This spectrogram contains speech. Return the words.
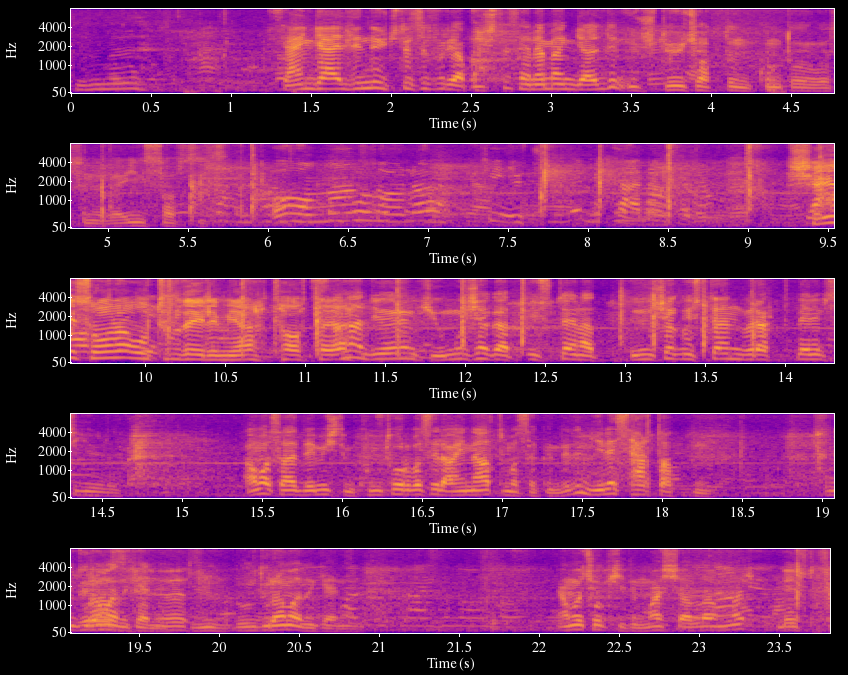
Sürünmeli. Sen geldiğinde 3'te 0 yapmıştı. Sen hemen geldin 3'te 3 attın kum torbasına da insafsız. Ondan sonra ki üçünde bir tane atarım. Şey sonra otur değilim ya tahtaya. Sana diyorum ki yumuşak at, üstten at. Yumuşak üstten bıraktıkların hepsi girdi. Ama sana demiştim kum torbasıyla aynı atma sakın dedim. Yine sert attın. Durduramadın kendini. Hı, Durduramadın kendini. Ama çok iyiydin. Maşallahın var. Best of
